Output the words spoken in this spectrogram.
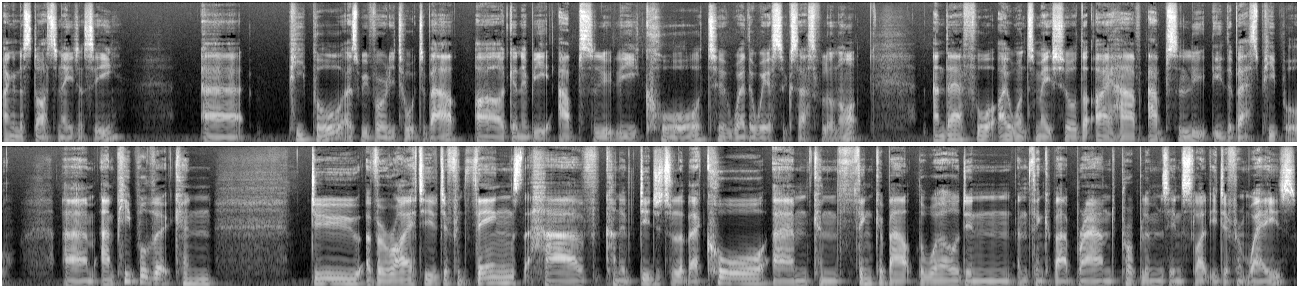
I'm going to start an agency. Uh, people, as we've already talked about, are going to be absolutely core to whether we are successful or not. And therefore, I want to make sure that I have absolutely the best people um, and people that can do a variety of different things that have kind of digital at their core, um, can think about the world in and think about brand problems in slightly different ways.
